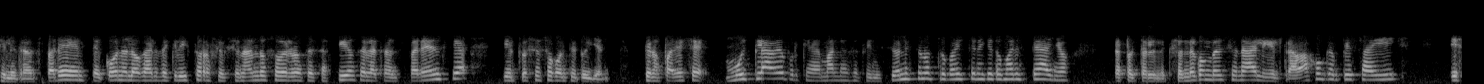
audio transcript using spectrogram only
Chile Transparente, con el Hogar de Cristo, reflexionando sobre los desafíos de la transparencia y el proceso constituyente, que nos parece muy clave porque además las definiciones que nuestro país tiene que tomar este año respecto a la elección de convencional y el trabajo que empieza ahí es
